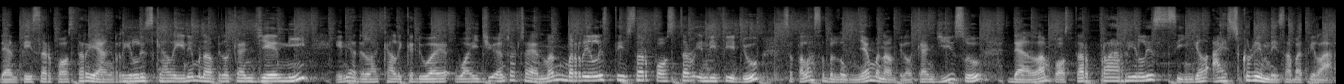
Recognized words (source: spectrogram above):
Dan teaser poster yang rilis kali ini menampilkan Jennie. Ini adalah kali kedua YG Entertainment merilis teaser poster individu setelah sebelumnya menampilkan Jisoo dalam poster pra-rilis single Ice Cream nih sahabat Pilar.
